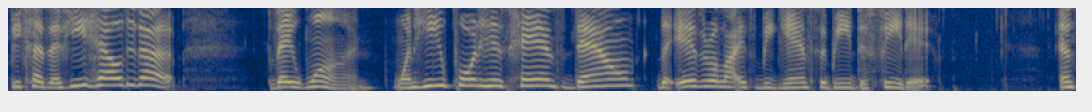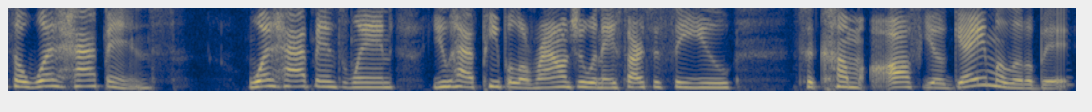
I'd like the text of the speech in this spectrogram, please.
because if he held it up, they won. When he put his hands down, the Israelites began to be defeated. And so, what happens? What happens when you have people around you and they start to see you to come off your game a little bit?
